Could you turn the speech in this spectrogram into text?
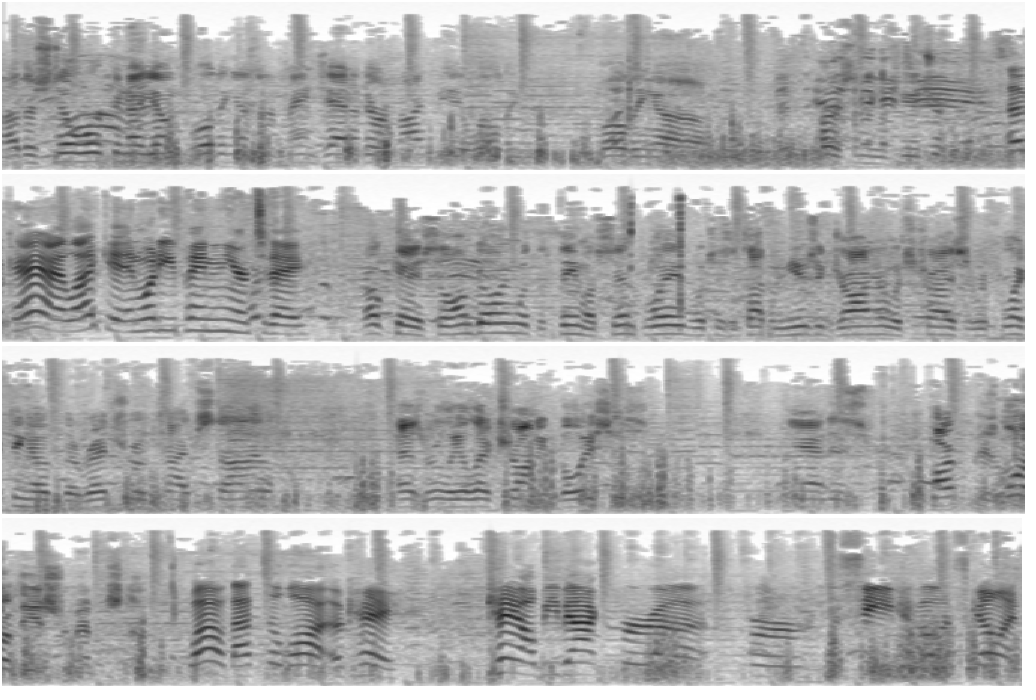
Uh, they're still working at Young's Welding as their main janitor. Might be a welding welding uh, person in the future. Okay, I like it. And what are you painting here today? Okay, so I'm going with the theme of synthwave, which is a type of music genre which tries to reflecting of the retro type style. Has really electronic voices and is part is more of the instrumental stuff. Wow, that's a lot. Okay. Okay, I'll be back for uh, for to see how it's going.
